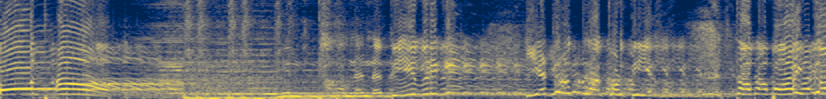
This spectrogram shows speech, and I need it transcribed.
ಯೋಧ. ಇಂಥ ನನ್ನ ದೇವರಿಗೆ ಎದುರುತ್ರ ಕೊಡ್ತೀಯ? ತಪ್ಪಾಯ್ತು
